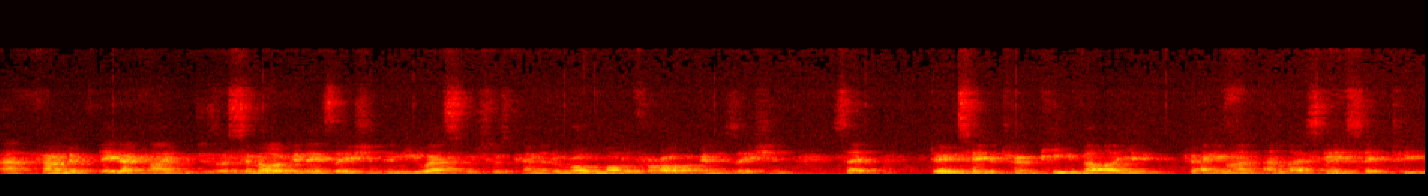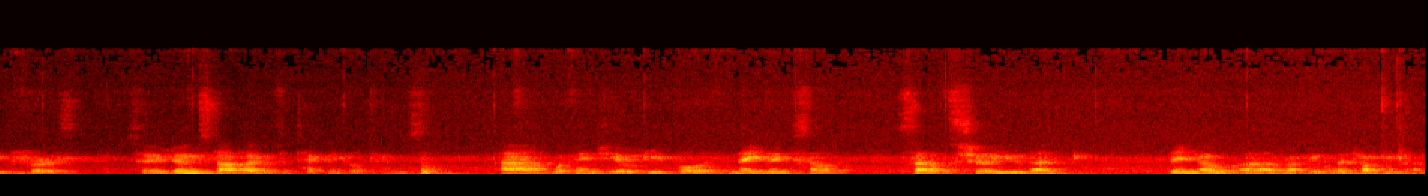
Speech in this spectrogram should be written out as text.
uh, founder of DataKind, which is a similar organization in the US, which was kind of the role model for our organization, said, don't say the term p-value to anyone unless they say to you first. So don't start like with the technical terms uh, with NGO people they themselves show you that they know uh, roughly what they're talking about.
